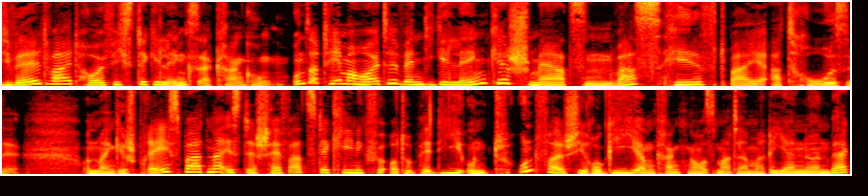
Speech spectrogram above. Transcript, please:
Die weltweit häufigste Gelenkserkrankung. Unser Thema heute, wenn die Gelenke schmerzen, was hilft bei Arthrose? Und mein Gesprächspartner ist der Chefarzt der Klinik für Orthopädie und Unfallchirurgie am Krankenhaus Martha Maria Nürnberg,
